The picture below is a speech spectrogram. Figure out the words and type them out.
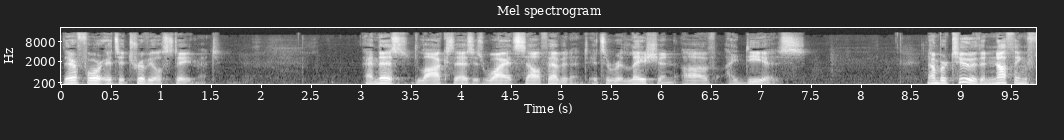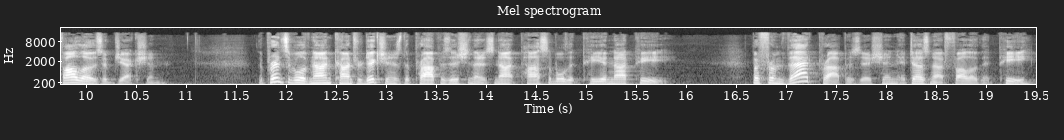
Therefore, it's a trivial statement. And this, Locke says, is why it's self evident. It's a relation of ideas. Number two, the nothing follows objection. The principle of non contradiction is the proposition that it's not possible that P and not P. But from that proposition, it does not follow that P.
